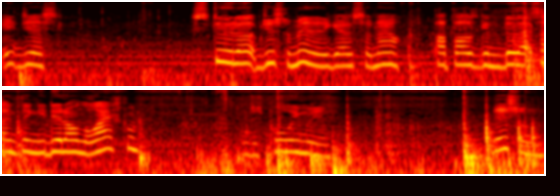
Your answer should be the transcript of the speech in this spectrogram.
It just stood up just a minute ago, so now Papa's gonna do that same thing he did on the last one and just pull him in. This one,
